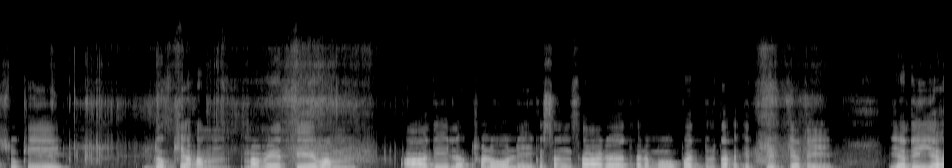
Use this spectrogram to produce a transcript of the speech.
सुखी। दुख्यहम ममेत्यव आदिलक्षणोलेक संसार धर्मोपद्रुत इत्युच्यते। यदि यह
